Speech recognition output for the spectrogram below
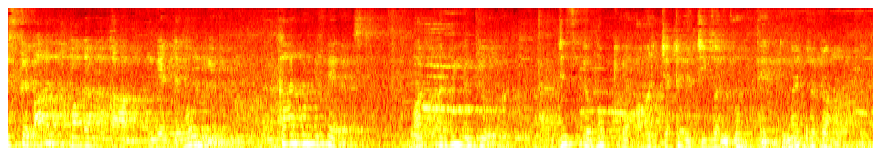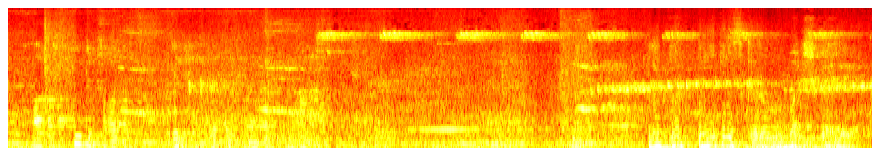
इसके बाद हमारा मुकाम होंगे डेवोनियम कार्बोनिफेरस और पर्मियन युग जिसके मुख्य और जटिल जीवन रूप थे डिमेट्रोडॉन और स्कूटोसॉरस जिनका लगभग पैंतीस करोड़ वर्ष पहले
